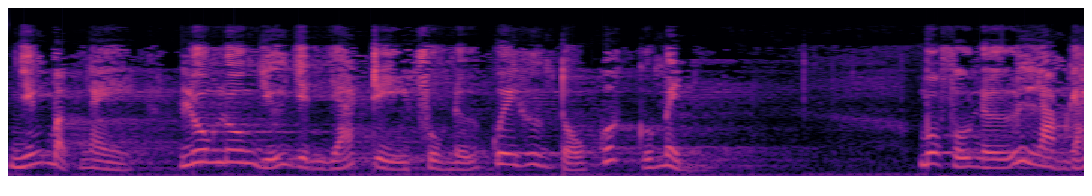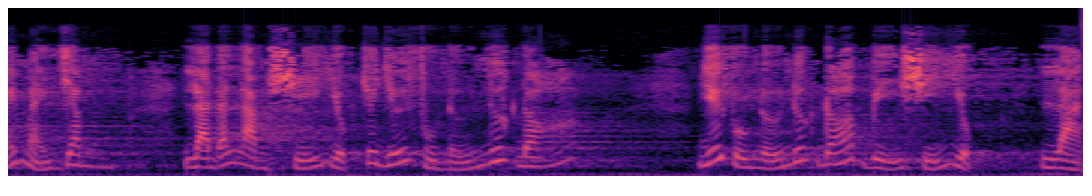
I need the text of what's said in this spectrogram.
Những bậc này luôn luôn giữ gìn giá trị phụ nữ quê hương tổ quốc của mình. Một phụ nữ làm gái mại dâm là đã làm sỉ nhục cho giới phụ nữ nước đó. Giới phụ nữ nước đó bị sỉ nhục là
